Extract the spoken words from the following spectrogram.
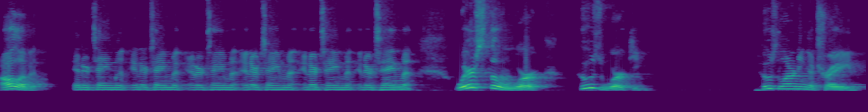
all of it. Entertainment, entertainment, entertainment, entertainment, entertainment, entertainment. Where's the work? Who's working? Who's learning a trade?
